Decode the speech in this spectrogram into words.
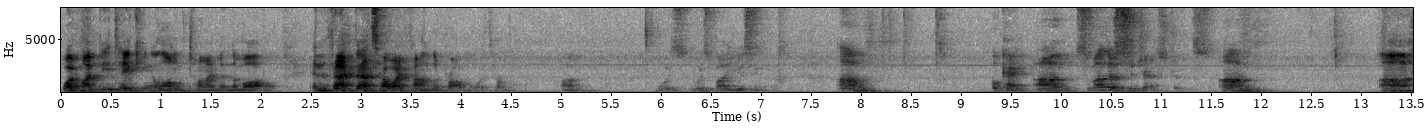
what might be taking a long time in the model. And in fact, that's how I found the problem with her um, was was by using those. Um, okay, um, some other suggestions. Uh,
